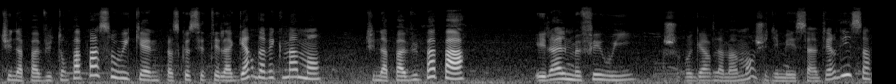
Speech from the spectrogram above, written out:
Tu n'as pas vu ton papa ce week-end parce que c'était la garde avec maman. Tu n'as pas vu papa Et là, elle me fait oui. Je regarde la maman, je lui dis, mais c'est interdit ça.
